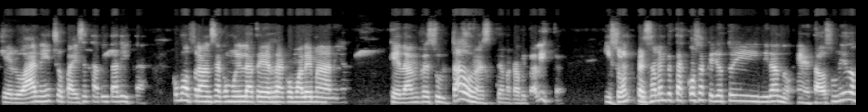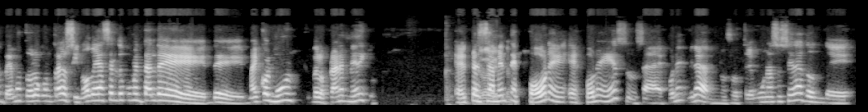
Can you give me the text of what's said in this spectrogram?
que lo han hecho países capitalistas, como Francia, como Inglaterra, como Alemania, que dan resultados en el sistema capitalista. Y son precisamente estas cosas que yo estoy mirando. En Estados Unidos vemos todo lo contrario. Si no, veas el documental de, de Michael Moore de los planes médicos. Él precisamente expone, expone eso. O sea, expone, mira, nosotros tenemos una sociedad donde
